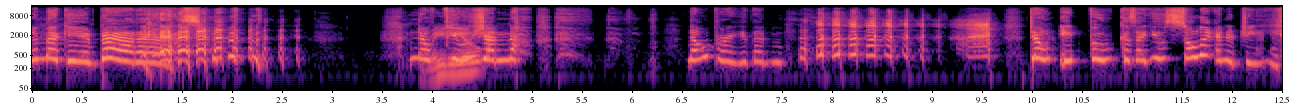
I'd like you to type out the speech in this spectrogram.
Namekian Badass. no Radio- fusion. No breathing. Don't eat food because I use solar energy.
